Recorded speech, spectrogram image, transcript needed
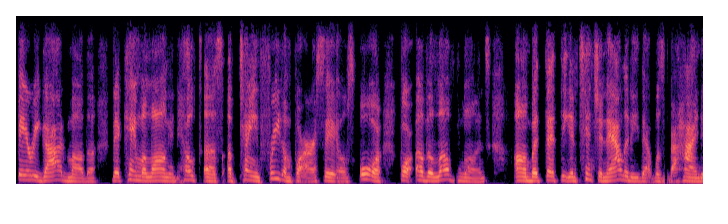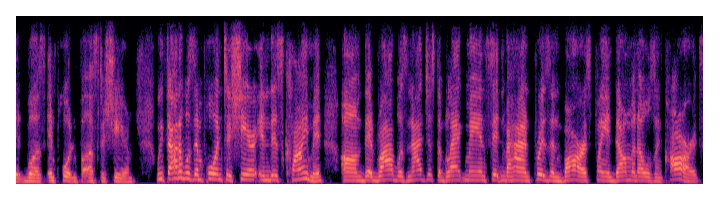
fairy godmother that came along and helped us obtain freedom for ourselves or for other loved ones, um, but that the intentionality that was behind it was important for us to share. We thought it was important to share in this climate um, that Rob was not just a black man sitting behind prison bars playing dominoes and cards,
